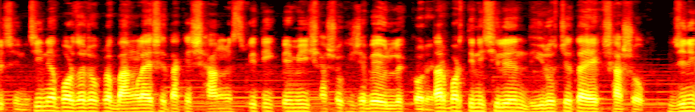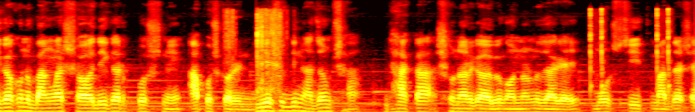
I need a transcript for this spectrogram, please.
তুলেছিলেন চীনা পর্যটকরা বাংলায় এসে তাকে সাংস্কৃতিক প্রেমী শাসক হিসেবে উল্লেখ করেন তারপর তিনি ছিলেন ধীরচেতা এক শাসক, যিনি কখনো বাংলার স্বাধিকার প্রশ্নে আপোষ করেননি। গিয়াসুদ্দিন আজম শাহ ঢাকা, সোনারগাঁও এবং অন্যান্য জায়গায় মসজিদ, মাদ্রাসা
